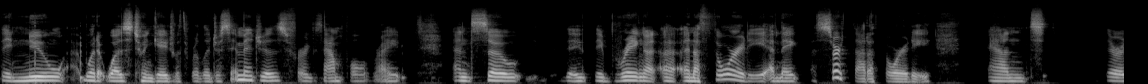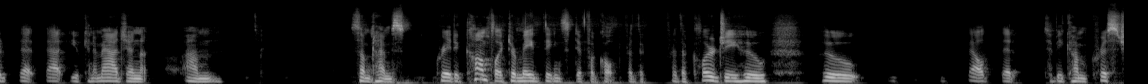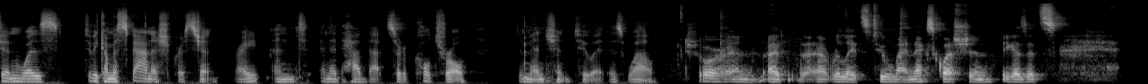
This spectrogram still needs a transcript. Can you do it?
they knew what it was to engage with religious images, for example, right? And so they they bring a, a, an authority and they assert that authority, and there that that you can imagine um, sometimes created conflict or made things difficult for the for the clergy who who felt that to become Christian was to become a Spanish Christian, right? And and it had that sort of cultural dimension to it as well. Sure, and I, that relates to my next question because it's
